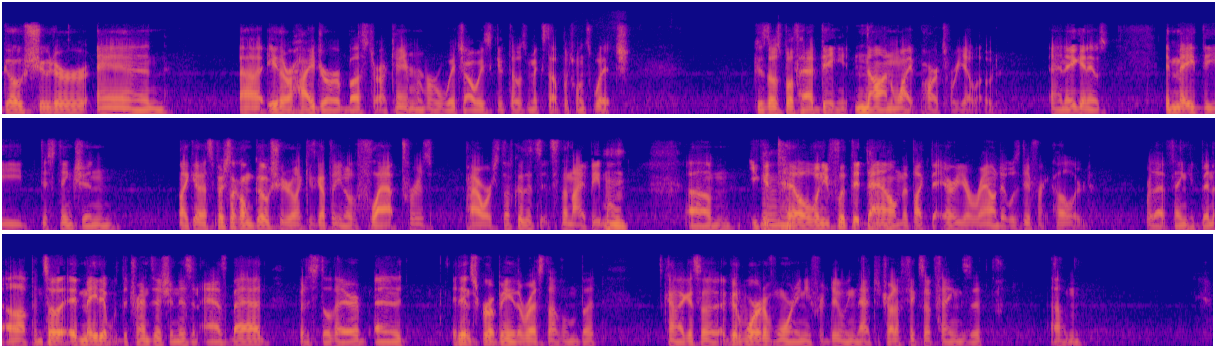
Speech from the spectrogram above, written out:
Ghost Shooter and uh, either Hydra or Buster. I can't remember which. I always get those mixed up. Which one's which? Because those both had the non-white parts were yellowed, and again, it was it made the distinction, like uh, especially like on Ghost Shooter, like he's got the you know the flap for his power stuff because it's it's the night beat mold. Um, you could Mhm. tell when you flipped it down that like the area around it was different colored, where that thing had been up, and so it made it the transition isn't as bad, but it's still there, and it, it didn't screw up any of the rest of them. But kind of I guess a, a good word of warning if you're doing that to try to fix up things that. Um,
